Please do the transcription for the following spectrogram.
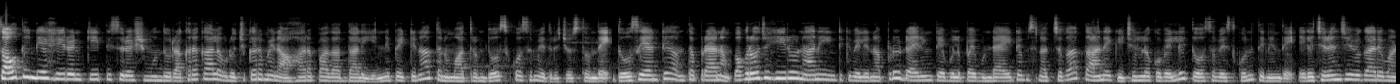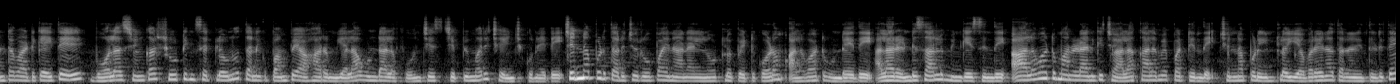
South India heroine Keerthy Suresh ముందు రకరకాల రుచికరమైన ఆహార పదార్థాలు ఎన్ని పెట్టినా తను మాత్రం దోశ కోసం ఎదురు చూస్తుంది దోశ అంటే అంత ప్రాణం. ఒకరోజు హీరో నాని ఇంటికి వెళ్ళినప్పుడు డైనింగ్ టేబుల్ పై ఉండే ఐటమ్స్ నచ్చగా తానే కిచెన్లోకి వెళ్ళి దోశ వేసుకుని తినింది. ఇక చిరంజీవి గారి వంట వాటికైతే బోలా శంకర్ షూటింగ్ సెట్ లోనూ తనకు పంపే ఆహారం ఎలా ఉండాలో ఫోన్ చేసి చెప్పి మరీ చేయించుకునేది. చిన్నప్పుడు తరచూ రూపాయి నాణ్యాలు నోట్లో పెట్టుకోవడం అలవాటు ఉండేది. అలా రెండు సార్లు మింగేసింది. ఆ అలవాటు మనడానికి చాలా కాలమే పట్టింది. చిన్నప్పుడు ఇంట్లో ఎవరైనా తనని తిడితే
